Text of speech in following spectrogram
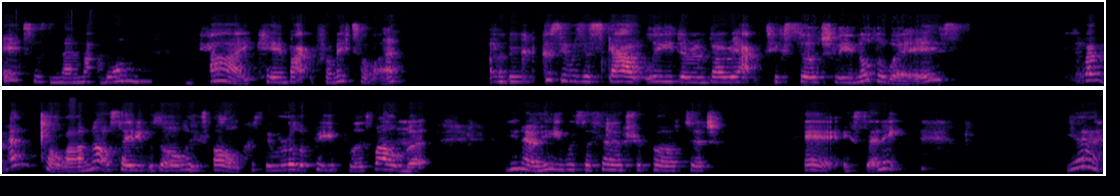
cases and then that one guy came back from Italy and because he was a scout leader and very active socially in other ways, it went mental. I'm not saying it was all his fault because there were other people as well, Mm. but you know, he was the first reported case, and it, yeah,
